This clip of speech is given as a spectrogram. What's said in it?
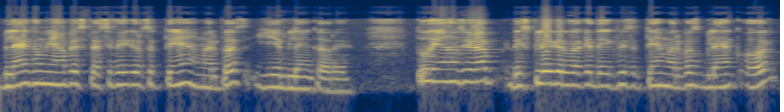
ब्लैंक हम यहाँ पे स्पेसिफाई कर सकते हैं। हमारे पास ये ब्लैंक आ रहा है। तो यहाँ से आप डिस्प्ले करवा के देख भी सकते हैं। हमारे पास ब्लैंक और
